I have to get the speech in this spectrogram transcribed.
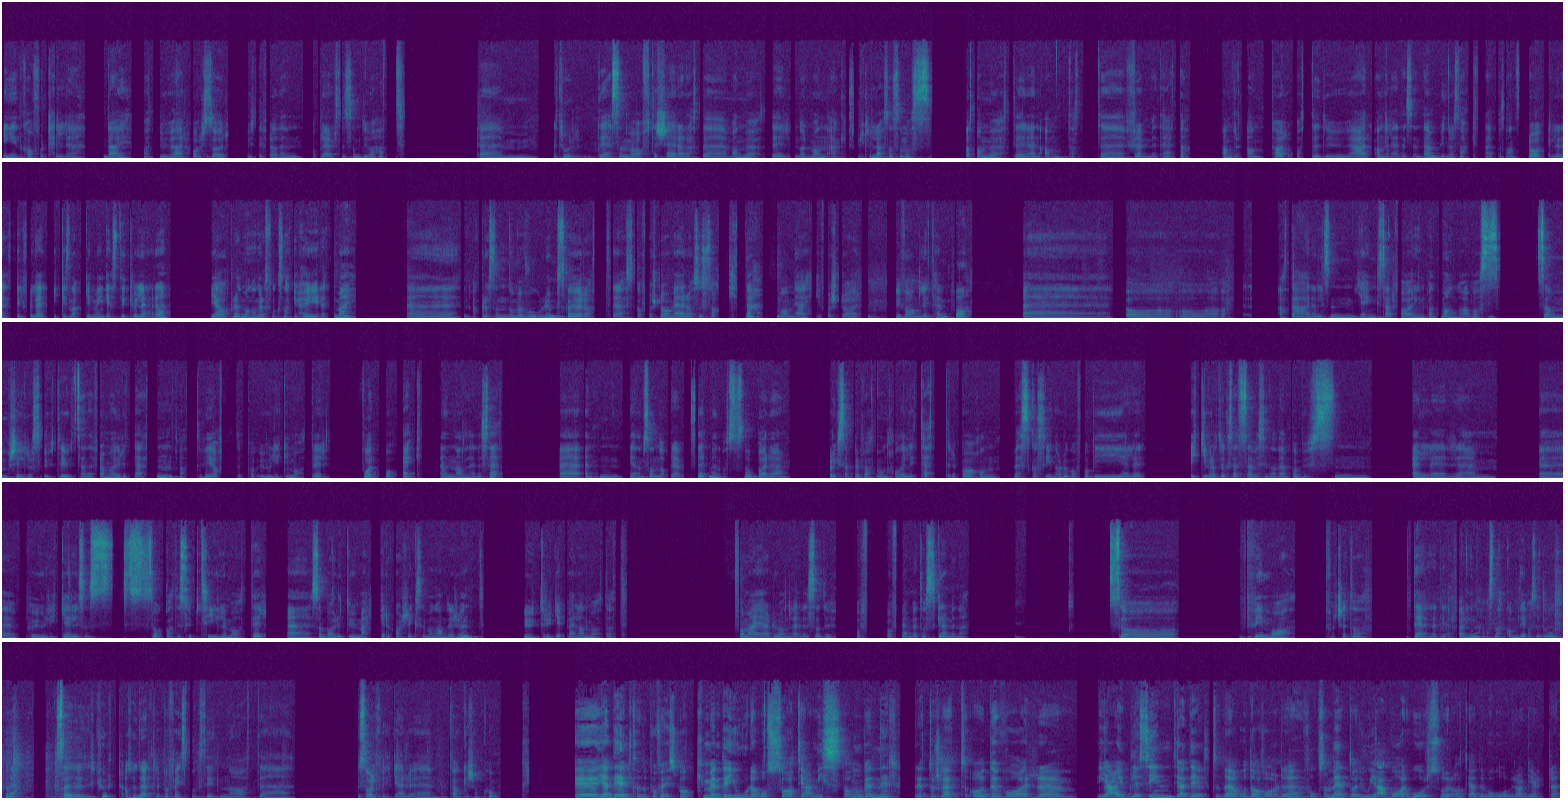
Ingen kan fortelle deg at du er hårsår ut ifra den opplevelsen som du har hatt. Um, jeg tror det som ofte skjer, er at uh, man møter, når man er kristkulturell, sånn som oss, at man møter en antatt uh, fremmedhet. da andre antar at du er annerledes enn dem, begynner å snakke til deg på et annet språk, eller i dette tilfellet ikke snakke, men gestikulere. Jeg har opplevd mange ganger at folk snakker høyere til meg. Eh, akkurat som noe med volum skal gjøre at jeg skal forstå mer, og så sakte, som om jeg ikke forstår i vanlig tempo. Eh, og, og at det er en liksom gjengs erfaring blant mange av oss som skiller oss ut i utseendet fra majoriteten, at vi ofte på ulike måter får påpekt en annerledeshet. Eh, enten gjennom sånne opplevelser, men også bare f.eks. for at noen holder litt tettere på håndveska si når du går forbi, eller ikke for at du ikke sette deg ved siden av dem på bussen, eller ehm, eh, på ulike liksom, såkalte subtile måter eh, som bare du merker, og kanskje ikke så mange andre rundt, uttrykker på en eller annen måte at for meg er du annerledes og, du, og, og fremmed og skremmende. Så vi må fortsette å dele de erfaringene og snakke om de og sette ord på det. Så kult at du delte det på Facebook-siden, og at eh, du for ikke er tanker som kom. Eh, Jeg delte det på Facebook, men det gjorde også at jeg mista noen venner, rett og slett. Og det var eh, Jeg ble sint, jeg delte det, og da var det folk som mente at jo, jeg var hårsår, at jeg drev og overreagerte.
